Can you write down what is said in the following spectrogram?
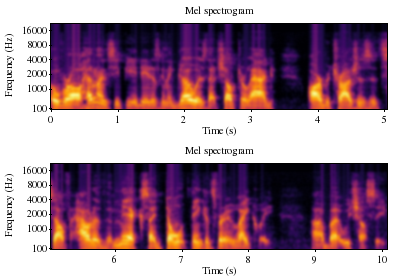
overall headline CPA data is going to go is that shelter lag arbitrages itself out of the mix. I don't think it's very likely, uh, but we shall see.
